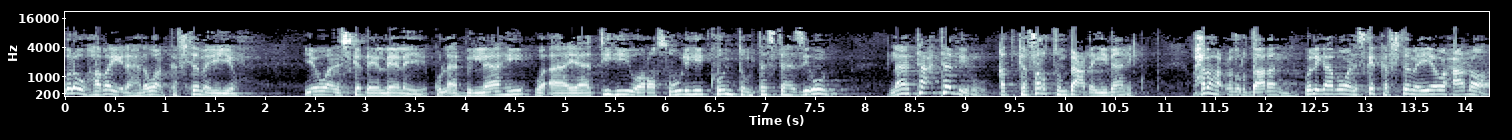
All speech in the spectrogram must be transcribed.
walow haba yidhaahda waan kaftamayiyo iyo waan iska dheeldheelayay. Qul abillaahi wa aayaatihi wa rasuulihi kuntum tastahzi'uun. Laa tactadiruu qad kafartum bacda iimaanikum. Waxba ha cudurdaaranin weligaaba waan iska kaftamaya waxaa dhoo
